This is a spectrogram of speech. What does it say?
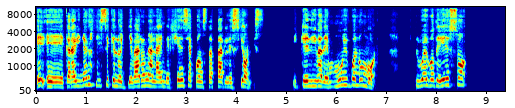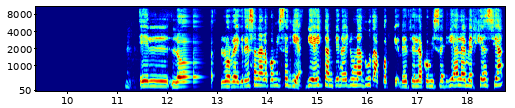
eh, eh, Carabineros dice que lo llevaron a la emergencia a constatar lesiones y que él iba de muy buen humor. Luego de eso, él lo regresan a la comisaría. Y ahí también hay una duda porque desde la comisaría a la emergencia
